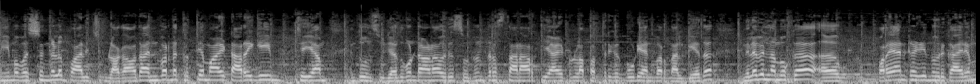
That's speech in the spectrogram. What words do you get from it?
നിയമവശങ്ങളും പാലിച്ചിട്ടുണ്ടാകാം. അത് അൻവറിന് കൃത്യമായിട്ട് അറിയുകയും ചെയ്യാം എന്ന് തോന്നുന്നു അതുകൊണ്ടാണ് ഒരു സ്വതന്ത്ര സ്ഥാനാർത്ഥിയായിട്ടുള്ള പത്രിക കൂടി അൻവർ നൽകിയത്. നിലവിൽ നമുക്ക് പറയാൻ കഴിയുന്ന ഒരു കാര്യം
